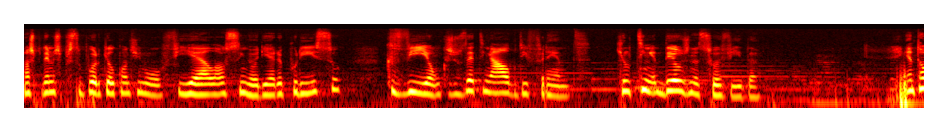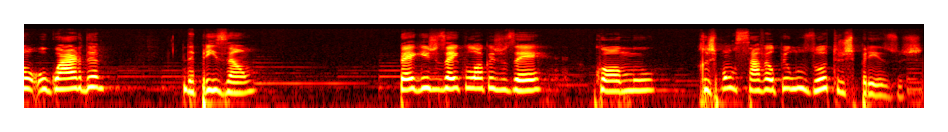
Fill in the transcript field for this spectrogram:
Nós podemos pressupor que ele continuou fiel ao Senhor e era por isso que viam que José tinha algo diferente, que ele tinha Deus na sua vida. Então o guarda da prisão pega em José e coloca José como responsável pelos outros presos.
